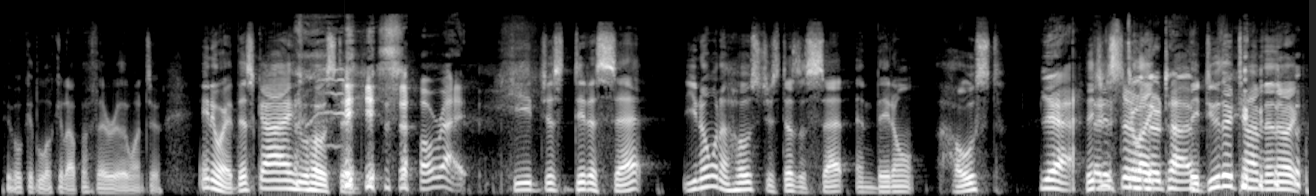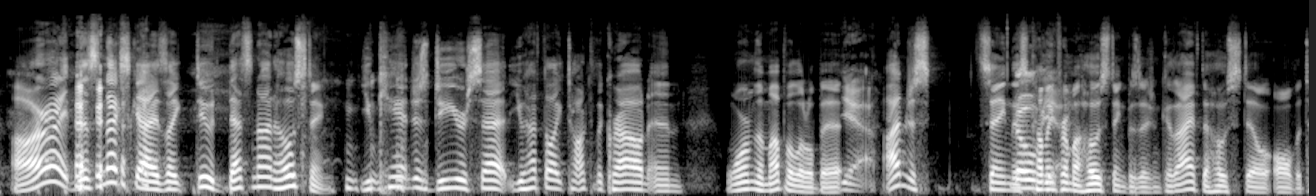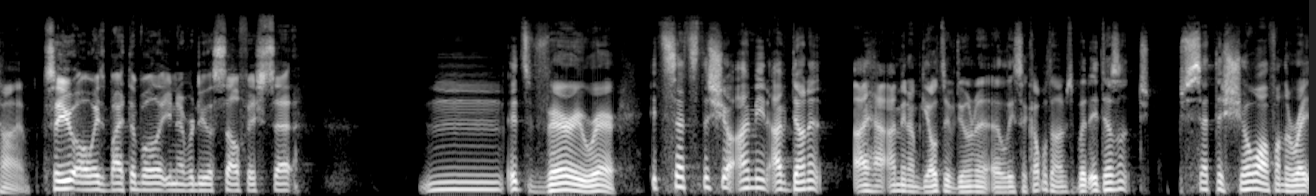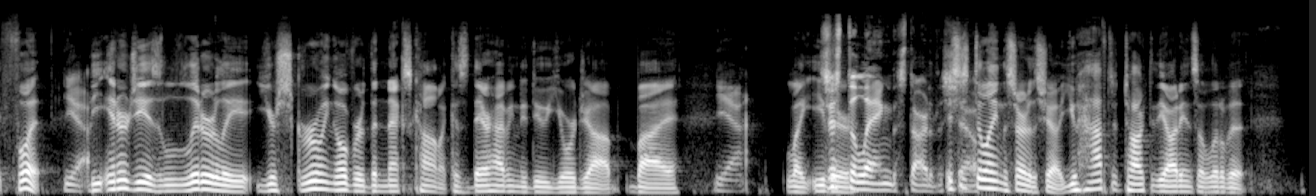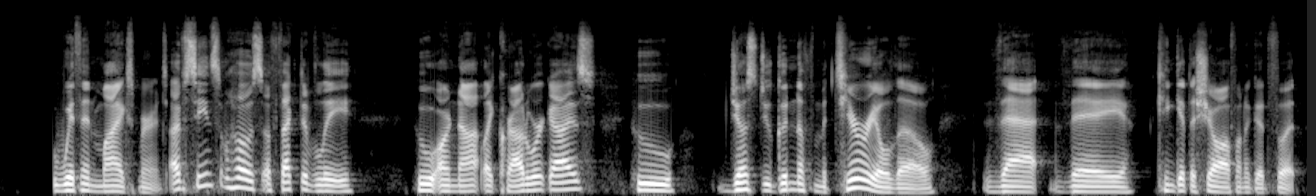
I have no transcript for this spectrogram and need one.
people could look it up if they really want to. Anyway, this guy who hosted, It's all right. he just did a set you know when a host just does a set and they don't host. Yeah, They they're just, doing like their time. they do their time and then they're like, all right, this next guy is like, dude, that's not hosting. You can't just do your set. You have to like talk to the crowd and warm them up a little bit. Yeah. I'm just saying this No, coming yeah. from a hosting position because I have to host still all the time. So you always bite the bullet. You never do the selfish set. Mm, it's very rare. It sets the show. I mean, I've done it. I ha- I mean, I'm guilty of doing it at least a couple times, but it doesn't t- set the show off on the right foot. Yeah. The energy is literally you're screwing over the next comic because they're having to do your job by Yeah, like it's either just delaying the start of the show. it's show. just delaying the start of the show. You have to talk to the audience a little bit within my experience. I've seen some hosts effectively who are not like crowd work guys who just do good enough material though that they can get the show off on a good foot.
